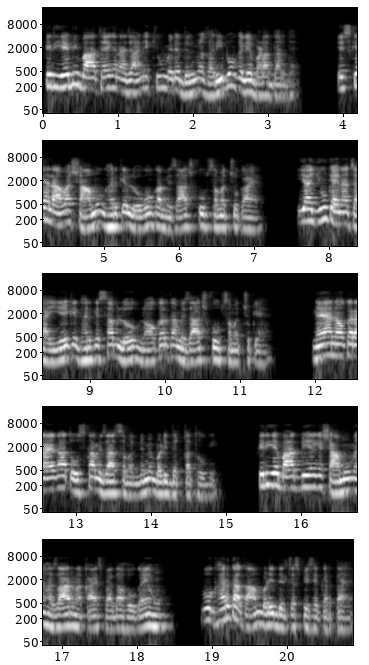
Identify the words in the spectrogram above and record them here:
پھر یہ بھی بات ہے کہ نہ جانے کیوں میرے دل میں غریبوں کے لیے بڑا درد ہے۔ اس کے علاوہ شامو گھر کے لوگوں کا مزاج خوب سمجھ چکا ہے۔ یا یوں کہنا چاہیے کہ گھر کے سب لوگ نوکر کا مزاج خوب سمجھ چکے ہیں۔ نیا نوکر آئے گا تو اس کا مزاج سمجھنے میں بڑی دقت ہوگی۔ پھر یہ بات بھی ہے کہ شامو میں ہزار نقائص پیدا ہو گئے ہوں۔ وہ گھر کا کام بڑی دلچسپی سے کرتا ہے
